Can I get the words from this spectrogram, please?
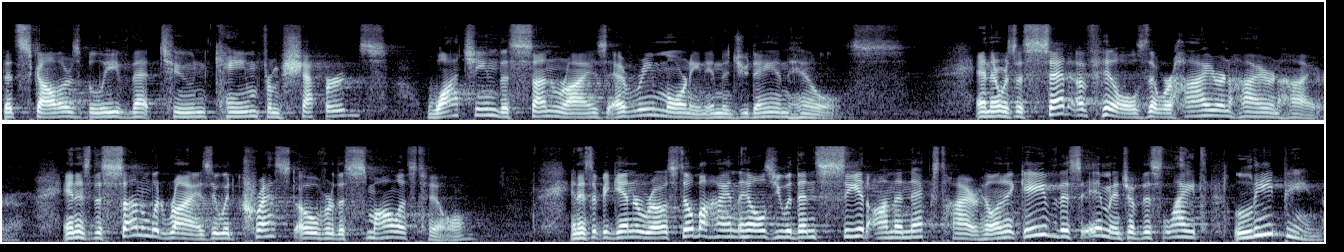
that scholars believe that tune came from shepherds? Watching the sunrise every morning in the Judean hills. And there was a set of hills that were higher and higher and higher. And as the sun would rise, it would crest over the smallest hill. And as it began to rise, still behind the hills, you would then see it on the next higher hill. And it gave this image of this light leaping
